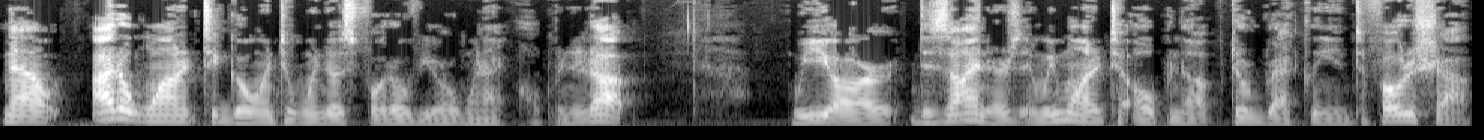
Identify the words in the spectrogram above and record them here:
Now, I don't want it to go into Windows Photo Viewer when I open it up. We are designers and we want it to open up directly into Photoshop.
